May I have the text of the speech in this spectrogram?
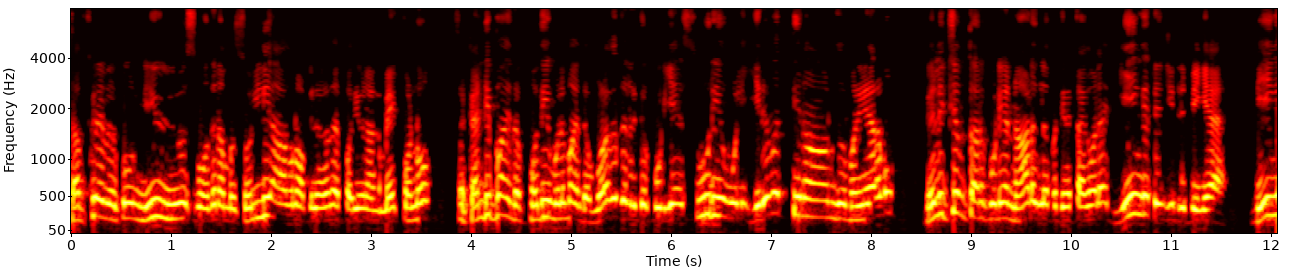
சப்ஸ்கிரைபருக்கும் நியூ வியூவர்ஸ்க்கும் வந்து நம்ம சொல்லி ஆகணும் அப்படிங்கிறத பதிவை நாங்கள் மேக் பண்ணோம். ஸோ கண்டிப்பா இந்த பொதி மூலமா இந்த உலகத்தில் இருக்கக்கூடிய சூரிய ஒளி இருபத்தி நான்கு மணி நேரமும் வெளிச்சம் தரக்கூடிய நாடுகளை பற்றிய தகவலை நீங்க தெரிஞ்சிட்டு இருப்பீங்க. நீங்க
